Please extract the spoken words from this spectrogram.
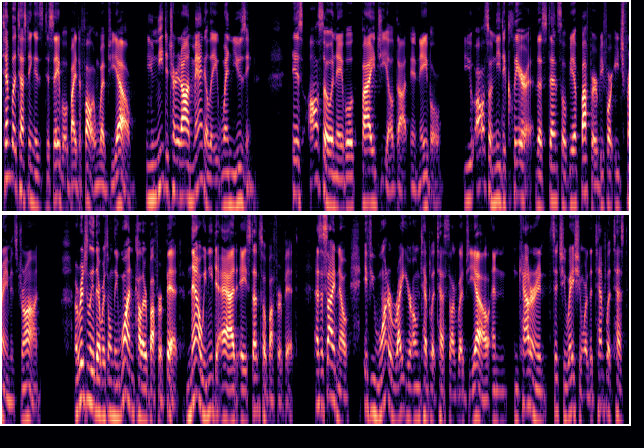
Template testing is disabled by default in WebGL. You need to turn it on manually when using. Is also enabled by gl.enable. You also need to clear the stencil BF buffer before each frame is drawn. Originally, there was only one color buffer bit. Now we need to add a stencil buffer bit. As a side note, if you want to write your own template tests on WebGL and encounter a situation where the template test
